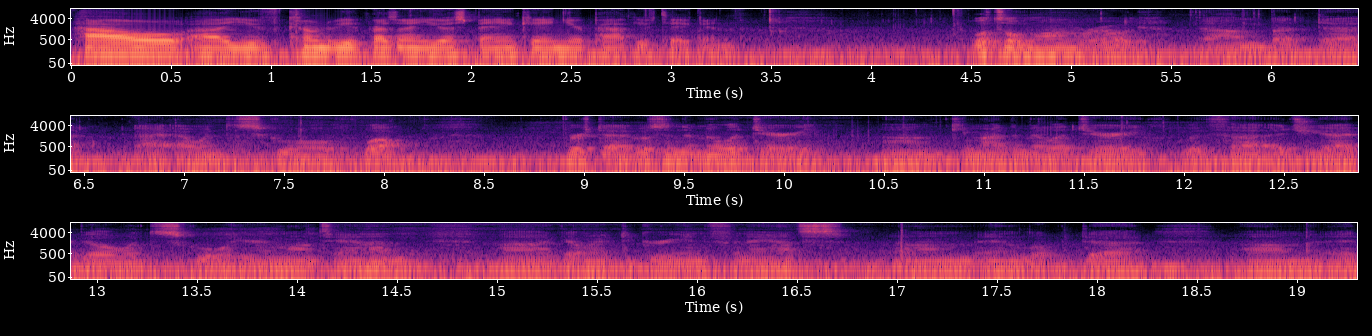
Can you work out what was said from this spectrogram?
how uh, you've come to be the president of U.S. Bank and your path you've taken? Well, it's a long road, um, but uh, I, I went to school. Well, first I was in the military. Um, came out of the military with uh, a GI Bill. Went to school here in Montana and uh, got my degree in finance um, and looked uh, um, at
